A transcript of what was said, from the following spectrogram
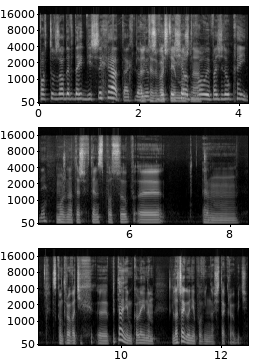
powtórzone w najbliższych latach. No Ale też właśnie się można, odwoływać do Ukrainy. Można też w ten sposób y, y, skontrować ich y, pytaniem kolejnym, dlaczego nie powinno się tak robić?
